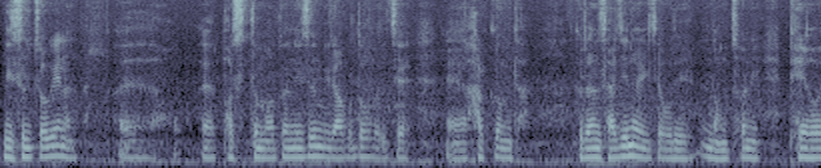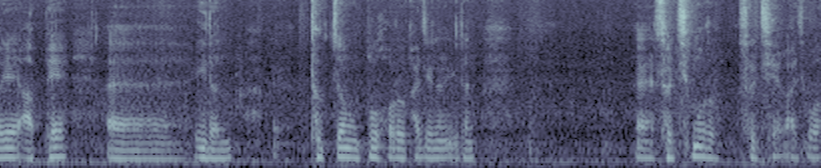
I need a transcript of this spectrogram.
미술 쪽에는 포스트 모더니즘이라고도 이제 에, 할 겁니다. 그런 사진을 이제 우리 농촌이 폐허의 앞에 에, 이런 특정 부호를 가지는 이런 에, 설치물을 설치해 가지고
